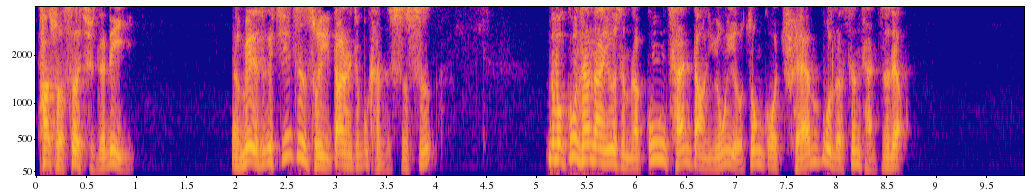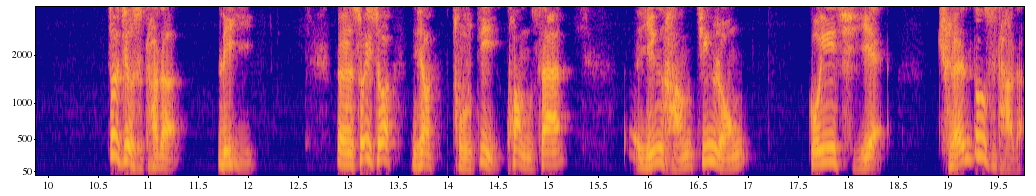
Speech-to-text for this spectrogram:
他所摄取的利益，呃，没有这个机制，所以当然就不可能实施。那么共产党有什么呢？共产党拥有中国全部的生产资料。这就是他的利益，呃，所以说你像土地、矿山、银行、金融、国营企业，全都是他的，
